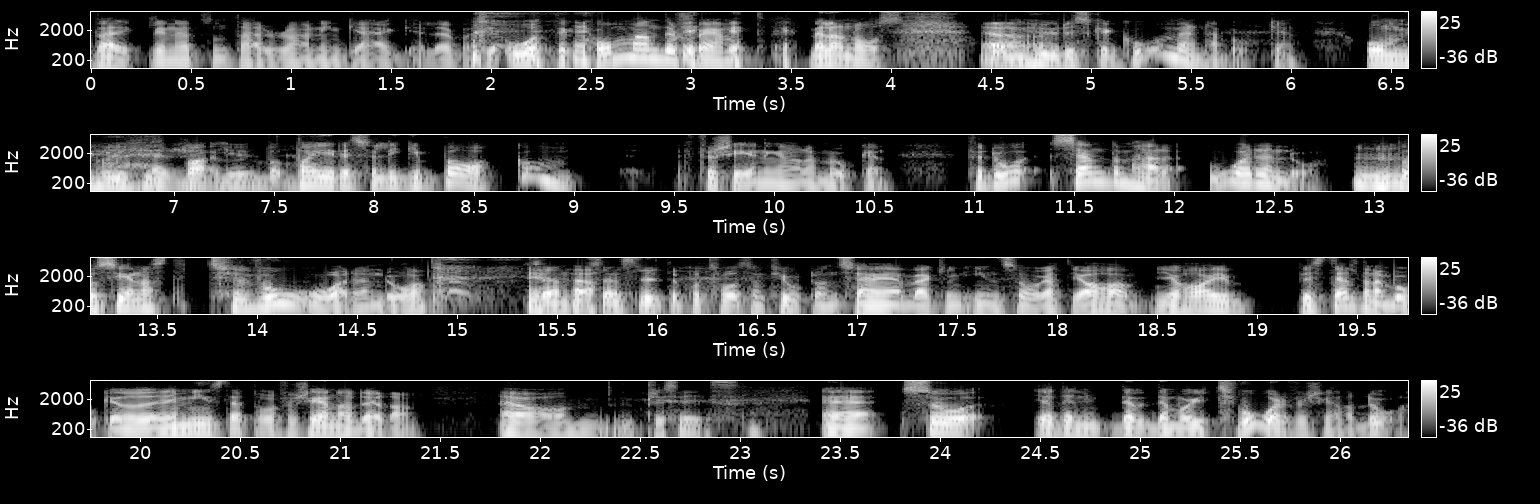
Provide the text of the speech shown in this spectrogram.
verkligen ett sånt här running gag, eller vad jag, återkommande skämt mellan oss om Ja. hur det ska gå med den här boken. Om hur, vad, vad är det som ligger bakom förseningen av den här boken? För då, sen de här åren då, Mm. de senaste två åren då, sen, sen slutet på 2014, sen jag verkligen insåg att jag har, jag har ju beställt den här boken och den är minst ett år försenad redan. Ja, precis. Eh, så Ja, den, den, den var ju två år försenad då.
